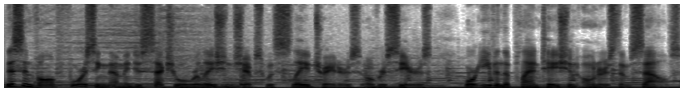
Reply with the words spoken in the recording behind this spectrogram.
This involved forcing them into sexual relationships with slave traders, overseers, or even the plantation owners themselves,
